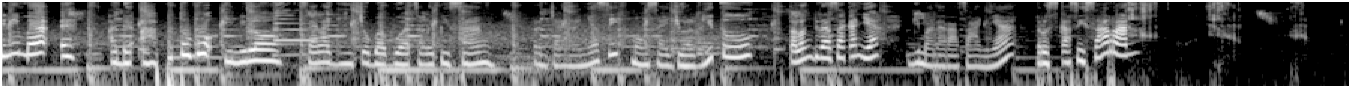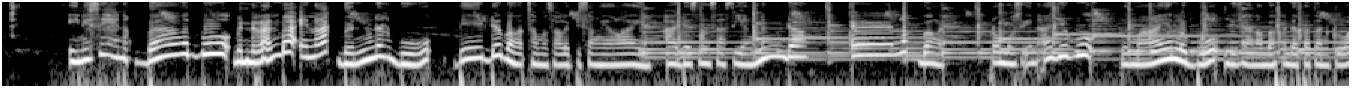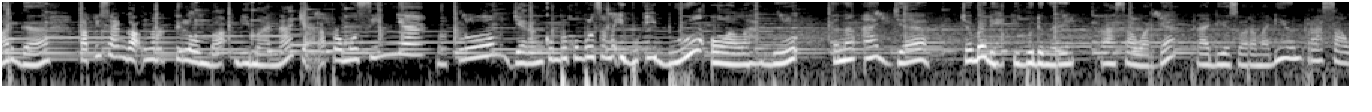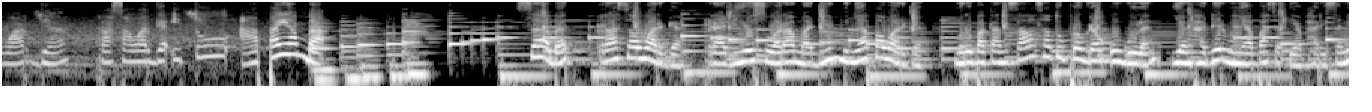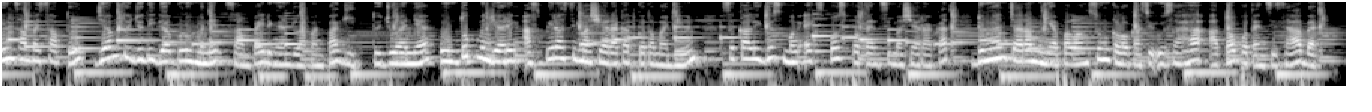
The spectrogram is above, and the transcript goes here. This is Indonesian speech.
sini mbak. Eh, ada apa tuh bu? Ini loh, saya lagi coba buat sale pisang. Rencananya sih mau saya jual gitu. Tolong dirasakan ya, gimana rasanya, terus kasih saran. Ini sih enak banget bu Beneran mbak, enak? Bener bu Beda banget sama sale pisang yang lain Ada sensasi yang nendang Enak banget Promosiin aja bu. Lumayan loh bu. Bisa nambah pendapatan keluarga. Tapi saya nggak ngerti loh mbak, gimana cara promosinya. Maklum, jarang kumpul-kumpul sama ibu-ibu. Oh alah bu. Tenang aja. Coba deh ibu dengerin Rasa Warga Radio Suara Madiun. Rasa warga, rasa warga itu apa ya mbak? Sahabat, Rasa Warga, Radio Suara Madiun Menyapa Warga, merupakan salah satu program unggulan yang hadir menyapa setiap hari Senin sampai Sabtu jam 7.30 menit sampai dengan 8 pagi. Tujuannya untuk menjaring aspirasi masyarakat Kota Madiun sekaligus mengekspos potensi masyarakat dengan cara menyapa langsung ke lokasi usaha atau potensi sahabat.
